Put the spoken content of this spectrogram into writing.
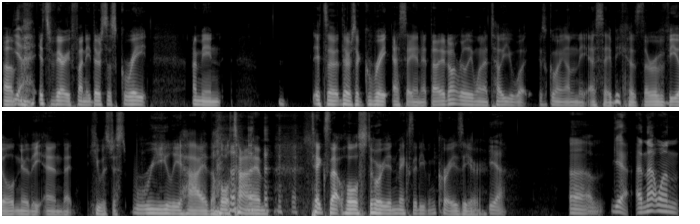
Um, Yeah. it's very funny. There's this great, I mean, it's a there's a great essay in it that I don't really want to tell you what is going on in the essay because the reveal near the end that he was just really high the whole time takes that whole story and makes it even crazier. yeah um yeah and that one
